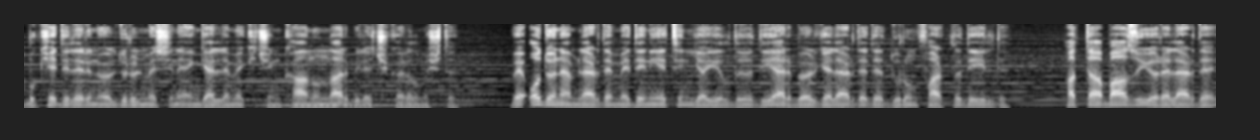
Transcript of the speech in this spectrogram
Bu kedilerin öldürülmesini engellemek için kanunlar bile çıkarılmıştı. Ve o dönemlerde medeniyetin yayıldığı diğer bölgelerde de durum farklı değildi. Hatta bazı yörelerde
